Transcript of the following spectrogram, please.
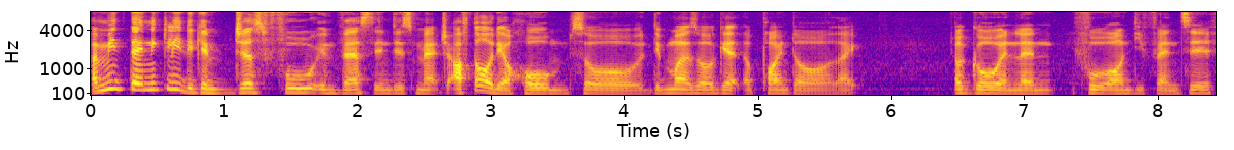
I mean, technically, they can just full invest in this match. After all, they're home, so they might as well get a point or like a goal and then full on defensive.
